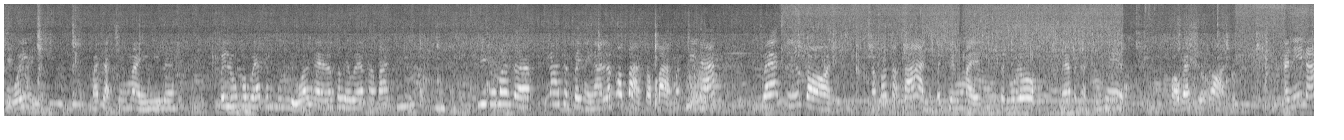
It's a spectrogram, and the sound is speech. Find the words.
โอ้ยมาจากเชียงใหม่อย่างนี้เลย ไม่รู้เขาแวะทำบุญหรือว่าไงแล้วก็เลยแวะมาบ้านพี่ พี่ก็ว่าจะน่าจะเป็นอย่างนั้นแล้วก็ปากต่อปากมาที่นะ แวะซื้อก่อน แล้วก็กลับบ้านไปเชียงใหม่ที่พิษณุโลกแวะไปจากกรุงเทพขอแวะซื้อก่อน อันนี้นะ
